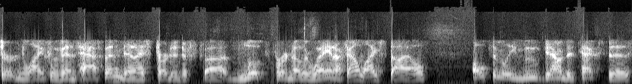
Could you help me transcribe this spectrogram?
Certain life events happened, and I started to uh, look for another way, and I found lifestyles ultimately moved down to Texas,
